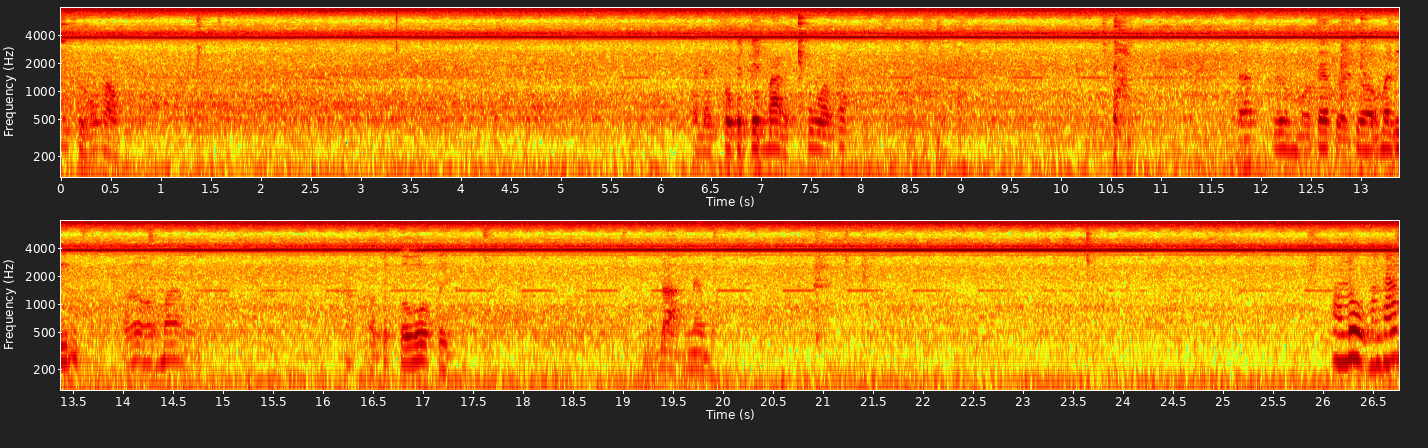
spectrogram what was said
มีสูตรของเขา อยาตัวเป็นๆมากเลยกลัวครับคือหมอแต่ตัวเชื่อมาลิ้นแล้วออกมาเอาจะโตไปด่างแนี่ยเอาลูกมันทั้ง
